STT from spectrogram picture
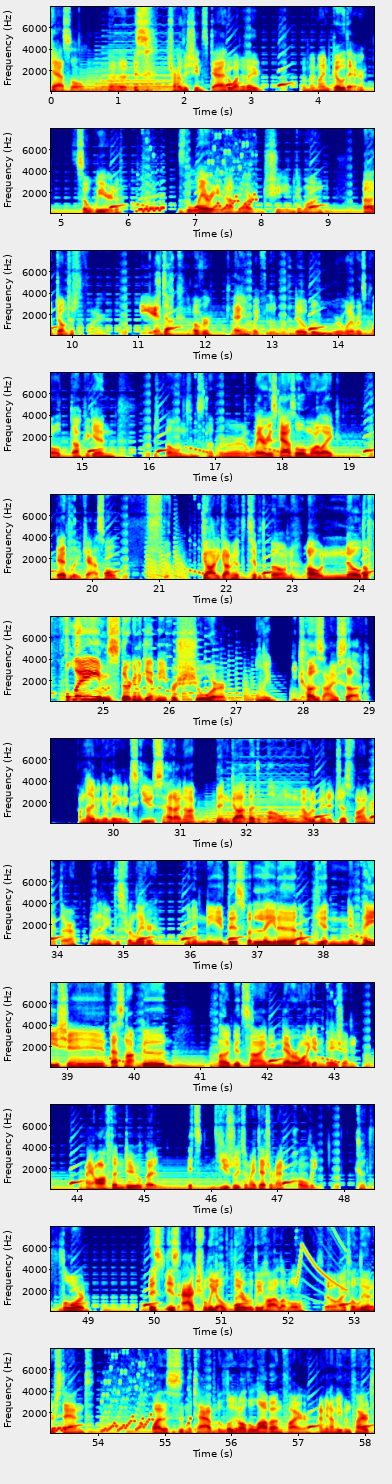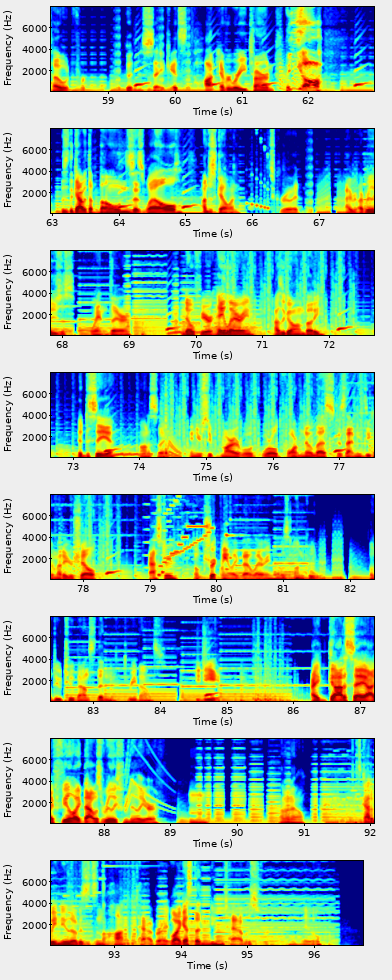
Castle. Uh, is Charlie Sheen's dad? Why did I? Why did my mind go there? It's so weird. This is Larry, not Martin Sheen. Come on. Uh, don't touch the fire. Yeah, duck. Over. Okay, wait for the Podoboo or whatever it's called. Duck again. There's bones and stuff everywhere. Larry's castle, more like Deadly Castle. God, he got me with the tip of the bone. Oh no, the flames! They're gonna get me for sure. Only because I suck. I'm not even gonna make an excuse. Had I not been got by the bone, I would have made it just fine right there. I'm gonna need this for later. I'm gonna need this for later. I'm getting impatient. That's not good. It's not a good sign. You never want to get impatient. I often do, but it's usually to my detriment. Holy good lord. This is actually a literally hot level, so I totally understand why this is in the tab. Look at all the lava and fire. I mean, I'm even fire toad, for goodness sake. It's hot everywhere you turn. Yeah! This is the guy with the bones as well. I'm just going. Screw it. I, I really just went there. No fear. Hey, Larry. How's it going, buddy? Good to see you, honestly. In your Super Mario World, World form, no less, because that means you come out of your shell faster? Don't trick me like that, Larry. That was uncool. Don't do two bounce, then three bounce. GG. I gotta say, I feel like that was really familiar. Hmm. I don't know. It's gotta be new, though, because it's in the hot tab, right? Well, I guess the new tab is for new.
